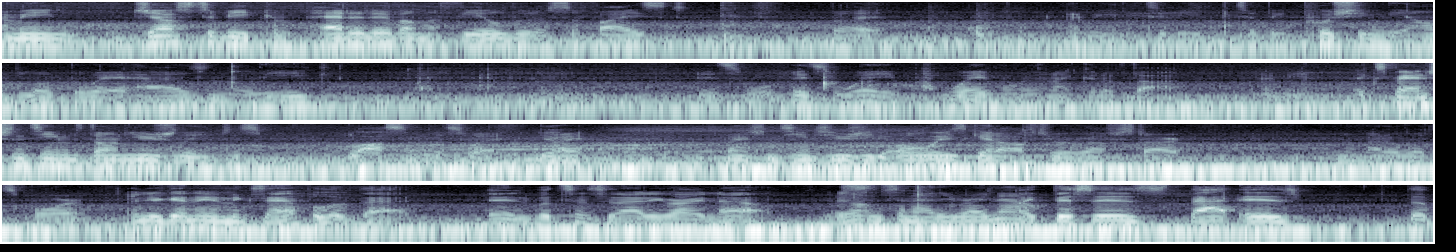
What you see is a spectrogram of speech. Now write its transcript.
I mean, just to be competitive on the field would have sufficed, but I mean to be to be pushing the envelope the way it has in the league, I mean, it's it's way way more than I could have thought. I mean, expansion teams don't usually just blossom this way, Yeah. right? Expansion teams usually always get off to a rough start, no matter what sport. And you're getting an example of that in with Cincinnati right now. Yeah. Cincinnati right now. Like this is that is the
